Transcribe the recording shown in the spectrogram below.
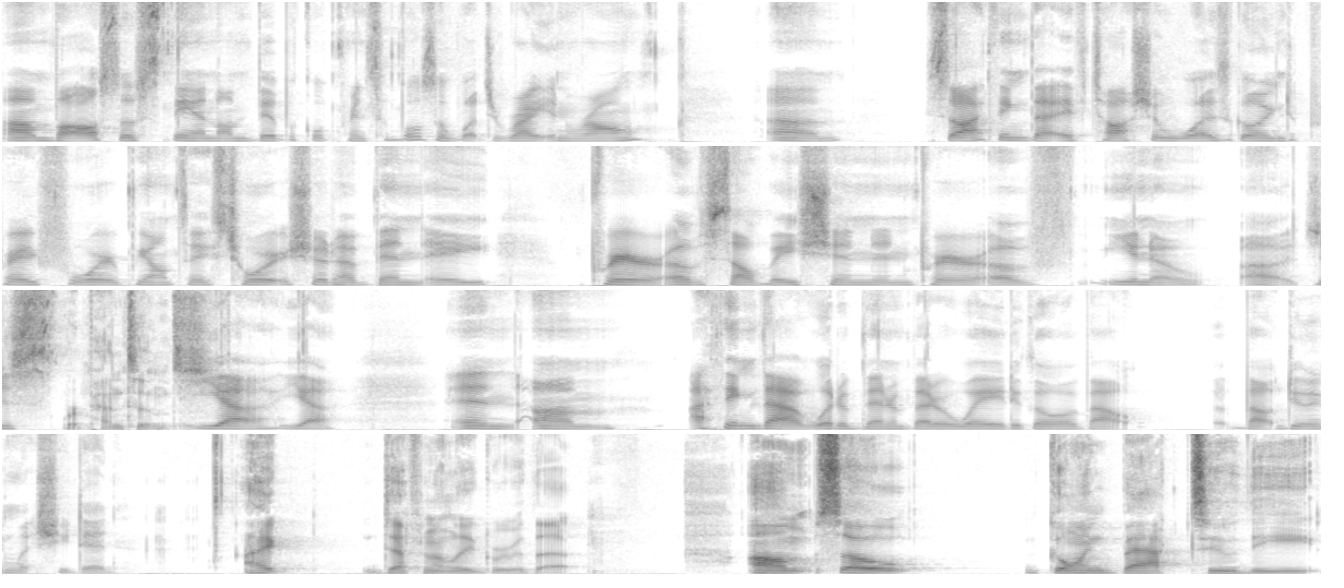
um, but also stand on biblical principles of what's right and wrong. Um, so I think that if Tasha was going to pray for Beyonce's tour, it should have been a prayer of salvation and prayer of, you know, uh, just Repentance. Yeah, yeah. And um I think that would have been a better way to go about about doing what she did. I definitely agree with that. Um, so going back to the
